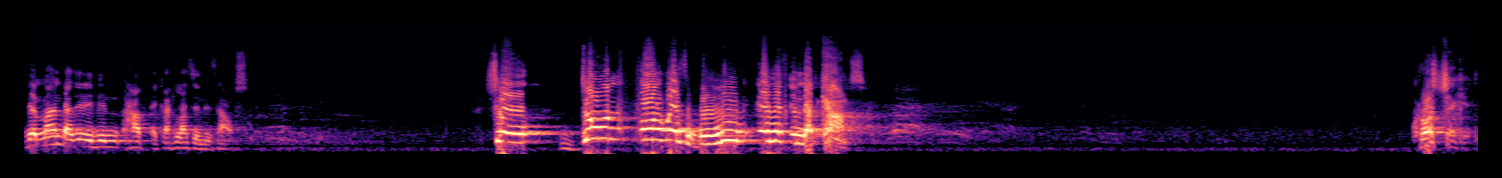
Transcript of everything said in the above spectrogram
the man doesn't even have a cutlass in his house. So don't always believe anything that comes. Cross check it.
